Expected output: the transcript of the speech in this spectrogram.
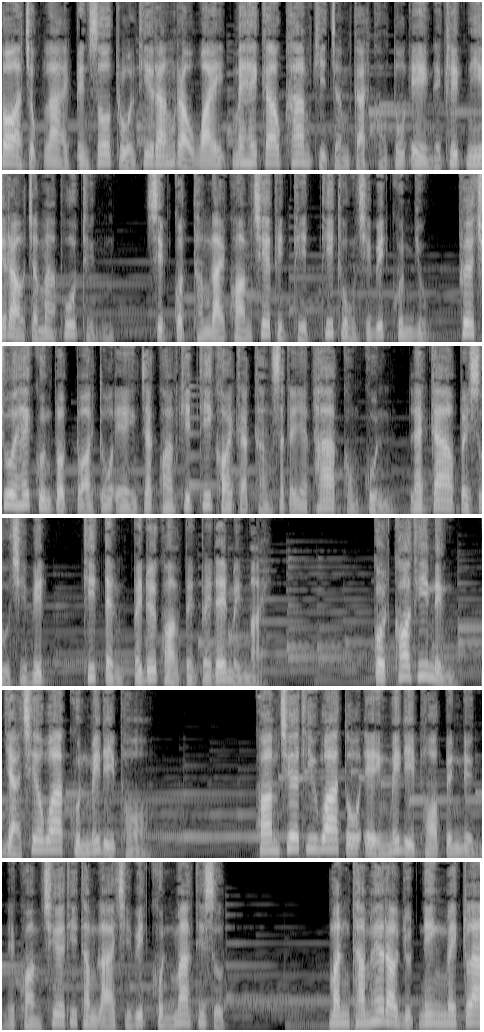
ก็อาจจกลายเป็นโซ่ตรวนที่รั้งเราไว้ไม่ให้ก้าวข้ามขีดจำกัดของตัวเองในคลิปนี้เราจะมาพูดถึง 10 กฎทำลายความเชื่อผิดๆที่ถ่วงชีวิตคุณอยู่ พื่อช่วยให้คุณปลดปล่อยตัวเองจากความคิดที่คอยกักขังศักยภาพของคุณ และก้าวไปสู่ชีวิตที่เต็มไปด้วยความเป็นไปได้ใหม่ๆ กฎข้อที่หนึ่งอย่าเชื่อว่าคุณไม่ดีพอ ความเชื่อที่ว่าตัวเองไม่ดีพอเป็นหนึ่งในความเชื่อที่ทำลายชีวิตคนมากที่สุด มันทำให้เราหยุดนิ่งไม่กล้า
